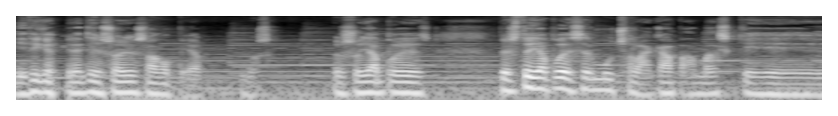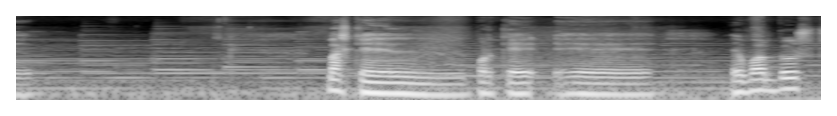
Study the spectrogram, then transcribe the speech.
Dice que experiencia de usuario es algo peor, no sé. Pero eso ya puedes. Pero esto ya puede ser mucho la capa, más que más que el. porque eh, el OnePlus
